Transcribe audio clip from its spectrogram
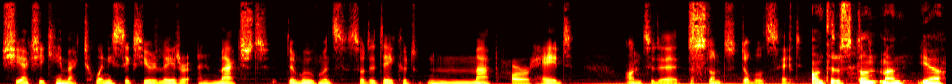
She actually came back 26 years later and matched the movements so that they could map her head onto the, the stunt double's head. Onto the stunt man, yeah.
